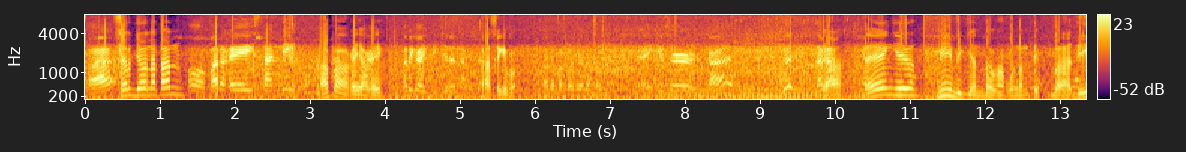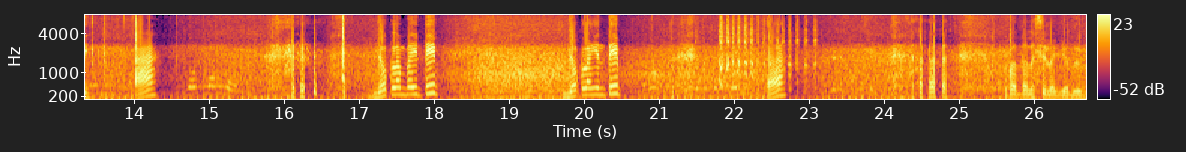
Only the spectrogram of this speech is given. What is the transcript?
Ha? Sir Jonathan. Oh, para kay Stanley. Apo, okay, okay. Pare ko, picture lang kita. Ah, sige po. Para mapadala ko na. Thank you, sir. Ka? Good. Tama. Yeah. Thank you. Bibigyan daw ako ng tip, buddy. Ah? Joke lang ba yung tip? Joke lang yung tip? ha? Padala sila ganun.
